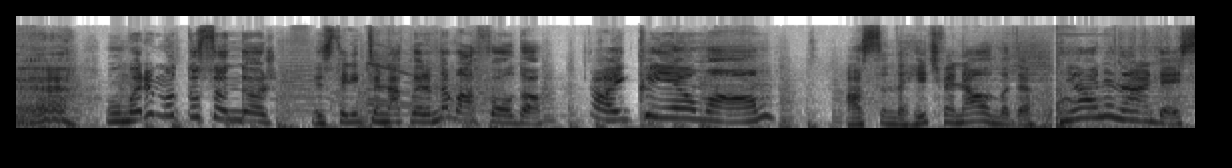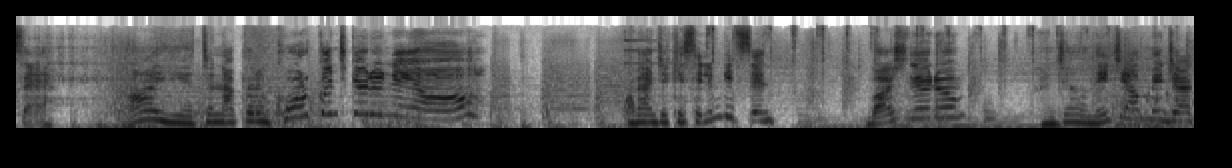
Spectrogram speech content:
Eh, Umarım mutlusundur. Üstelik tırnaklarım da mahvoldu. Ay kıyamam. Aslında hiç fena olmadı. Yani neredeyse. Ay tırnaklarım korkunç görünüyor. Bence keselim gitsin. Başlıyorum. Canın hiç yanmayacak.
